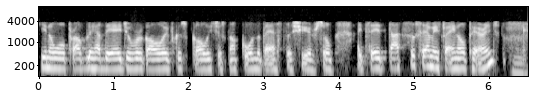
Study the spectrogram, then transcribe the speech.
You know, we'll probably have the edge over Galway because Galway's just not going the best this year. So I'd say that's the semi-final pairings. Mm.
